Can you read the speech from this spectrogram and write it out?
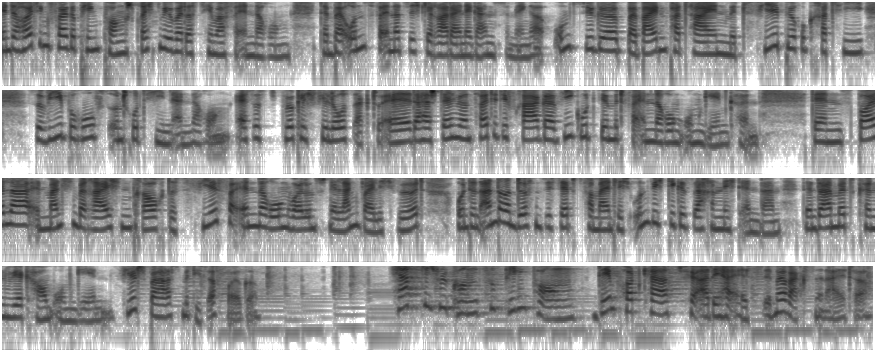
In der heutigen Folge Ping Pong sprechen wir über das Thema Veränderungen. Denn bei uns verändert sich gerade eine ganze Menge. Umzüge bei beiden Parteien mit viel Bürokratie sowie Berufs- und Routinenänderungen. Es ist wirklich viel los aktuell. Daher stellen wir uns heute die Frage, wie gut wir mit Veränderungen umgehen können. Denn Spoiler, in manchen Bereichen braucht es viel Veränderung, weil uns schnell langweilig wird. Und in anderen dürfen sich selbst vermeintlich unwichtige Sachen nicht ändern. Denn damit können wir kaum umgehen. Viel Spaß mit dieser Folge. Herzlich willkommen zu Ping Pong, dem Podcast für ADHS im Erwachsenenalter.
